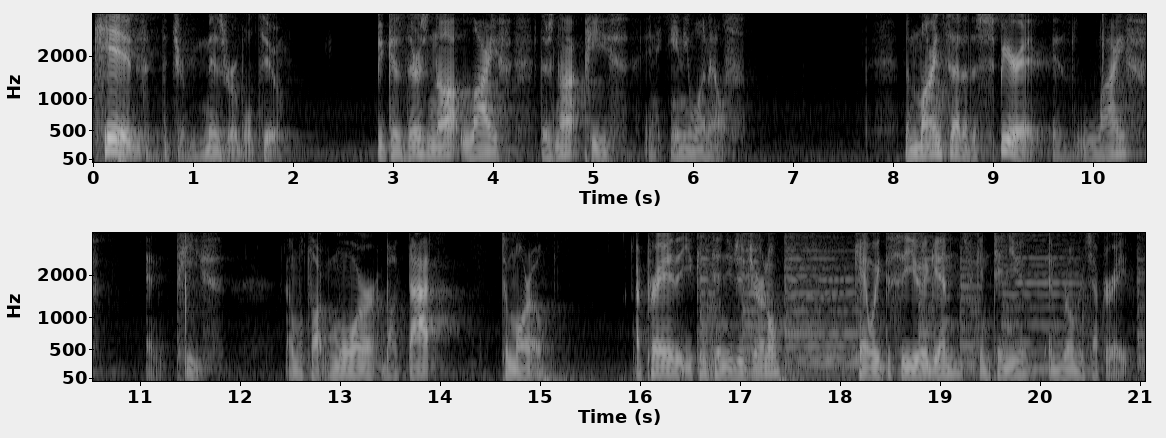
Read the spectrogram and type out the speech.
kids that you're miserable too. Because there's not life, there's not peace in anyone else. The mindset of the Spirit is life and peace. And we'll talk more about that tomorrow. I pray that you continue to journal. Can't wait to see you again as we continue in Romans chapter 8.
